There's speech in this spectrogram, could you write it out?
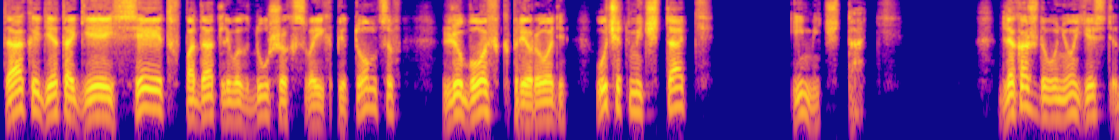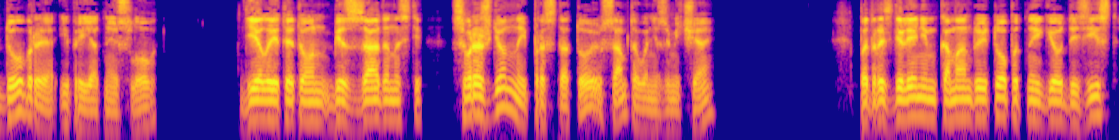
так и дед Агей сеет в податливых душах своих питомцев любовь к природе, учит мечтать и мечтать. Для каждого у него есть доброе и приятное слово. Делает это он без заданности, с врожденной простотою, сам того не замечая. Подразделением командует опытный геодезист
